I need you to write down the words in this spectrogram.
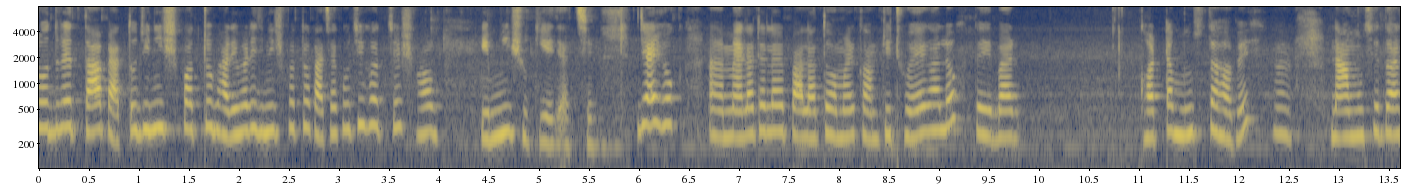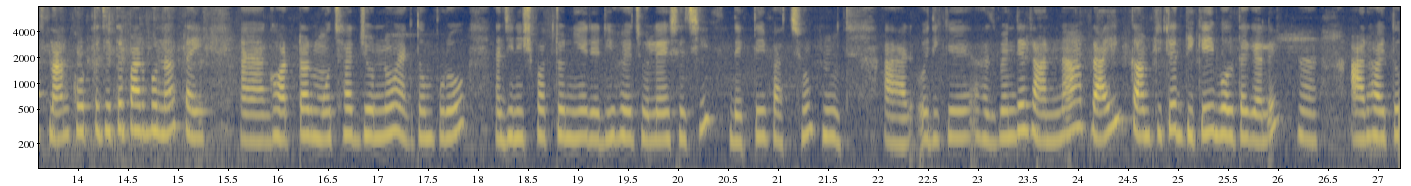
রোদ্রের তাপ, এত জিনিসপত্র, ভারী ভারী জিনিসপত্র কাচাকুচি হচ্ছে, সব এমনি শুকিয়ে যাচ্ছে। যাই হোক মেলা টেলার পালা তো আমার কমপ্লিট হয়ে গেল। তো এবার ঘরটা মুছতে হবে। না মুছে তো আর স্নান করতে যেতে পারব না। তাই ঘরটার মোছার জন্য একদম পুরো জিনিসপত্র নিয়ে রেডি হয়ে চলে এসেছি। দেখতেই পাচ্ছ, হুম। আর ওইদিকে হাজব্যান্ডের রান্না প্রায় কমপ্লিটের দিকেই বলতে গেলে হ্যাঁ। আর হয়তো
